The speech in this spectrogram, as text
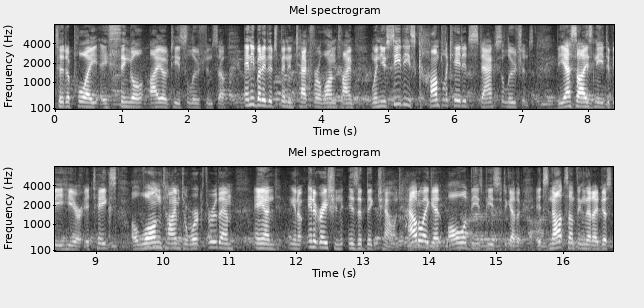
to deploy a single IoT solution. So anybody that's been in tech for a long time, when you see these complicated stack solutions, the SIs need to be here. It takes a long time to work through them, and you know, integration is a big challenge. How do I get all of these pieces together? It's not something that I just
